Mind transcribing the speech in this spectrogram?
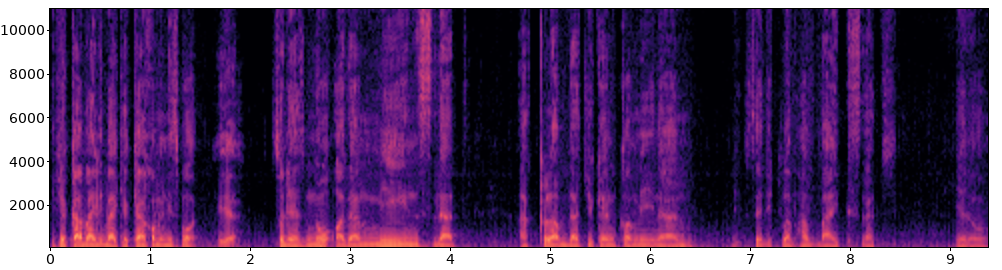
If you can't buy the bike, you can't come in the sport. Yeah. So there's no other means that a club that you can come in and say the club have bikes that, you know,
